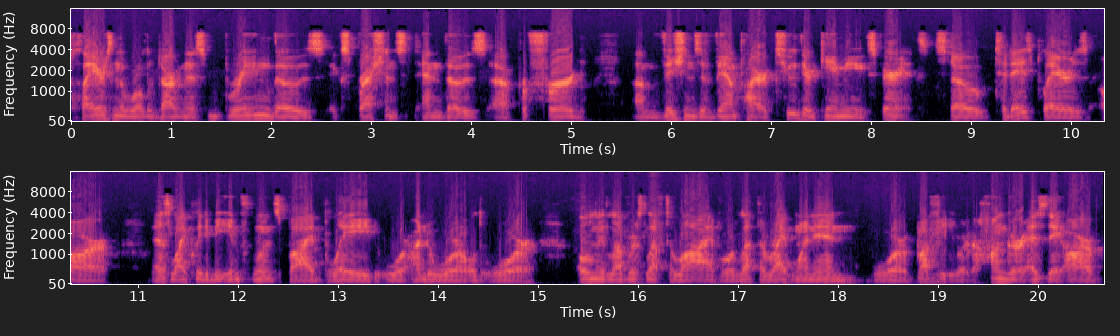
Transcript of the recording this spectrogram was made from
players in the world of darkness bring those expressions and those uh, preferred um, visions of vampire to their gaming experience. So today's players are as likely to be influenced by Blade or Underworld or Only Lovers Left Alive or Let the Right One In or Buffy or The Hunger as they are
